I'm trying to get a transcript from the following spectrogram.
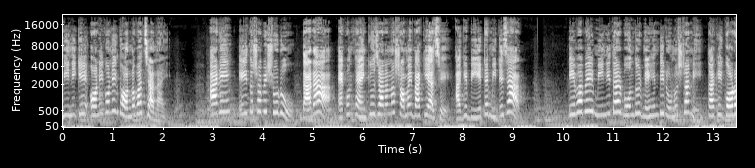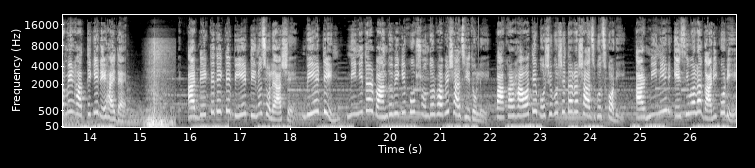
মিনিকে অনেক অনেক ধন্যবাদ জানায়। আরে, এই তো সবে শুরু। দাঁড়া, এখন থ্যাংক ইউ জানানোর সময় বাকি আছে। আগে বিয়েটা মিটে যাক। এভাবেই মিনি তার বন্ধুর মেহেন্দির অনুষ্ঠানে তাকে গরমের হাত থেকে রেহাই দেয়। আর দেখতে দেখতে বিয়ের দিনও চলে আসে। বিয়ের দিন মিনি তার বান্ধবীকে খুব সুন্দরভাবে সাজিয়ে তোলে। পাখার হাওয়াতে বসে বসে তারা সাজগোজ করে। আর মিনির এসিওয়ালা গাড়ি করে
